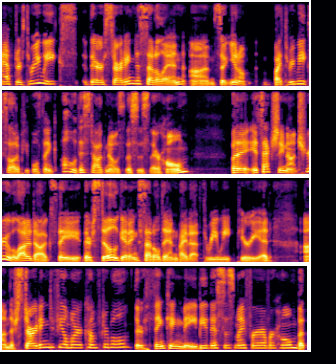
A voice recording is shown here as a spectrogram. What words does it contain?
after three weeks, they're starting to settle in. Um, so, you know, by three weeks, a lot of people think, oh, this dog knows this is their home. But it's actually not true. A lot of dogs, they, they're still getting settled in by that three week period. Um, they're starting to feel more comfortable. They're thinking maybe this is my forever home, but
